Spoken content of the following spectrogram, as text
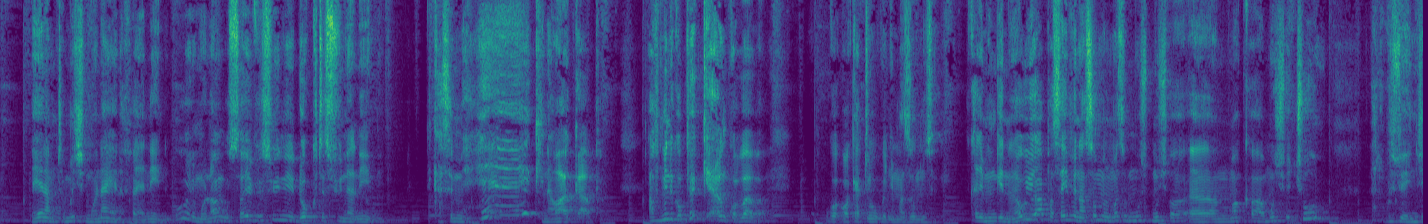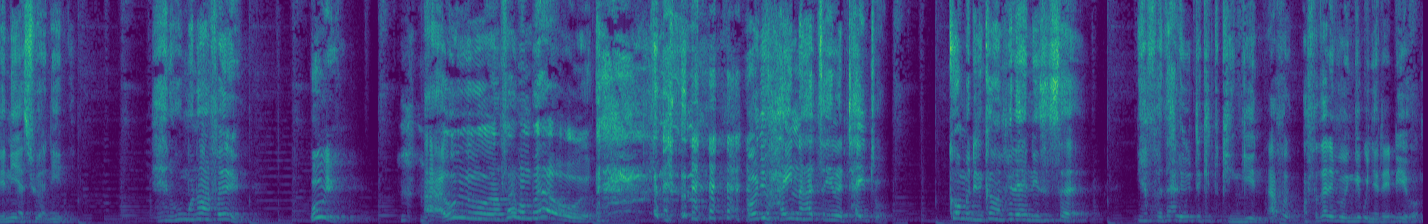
Na yeye anamtambulisha mwanaye anafanya nini? Huyu mwanangu sasa hivi sijui ni dokta sijui na nini. Nikasema he kinawaka hapa alafu mi niko peke yangu kwa baba wakati huu kwenye mazungumzo. Kaja mwingine na huyu hapa sahivi hivi anasoma mwisho uh, mwaka wa mwisho chuo? Alikuwa engineer sio ya nini. Eh huyu mwanao anafanya hivi huyu? Ah huyu anafanya mambo yao huyu. Unajua haina hata ile title. Comedy ni kama vile ni sasa ni afadhali uite kitu kingine. Alafu afadhali hivyo ingie kwenye redio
